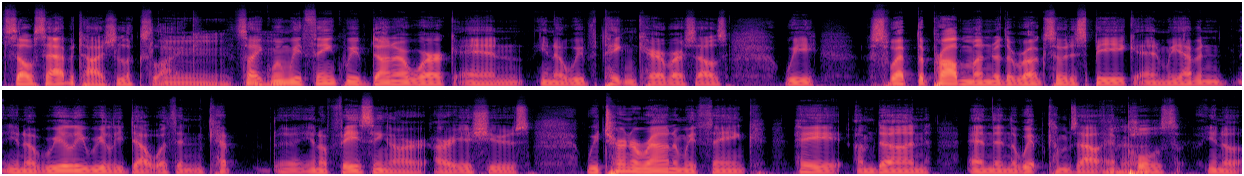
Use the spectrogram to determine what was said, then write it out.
self-sabotage looks like it's like when we think we've done our work and you know we've taken care of ourselves we swept the problem under the rug so to speak and we haven't you know really really dealt with it and kept uh, you know facing our our issues we turn around and we think hey i'm done and then the whip comes out and pulls you know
